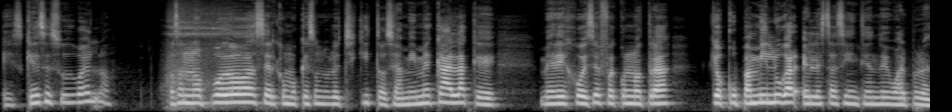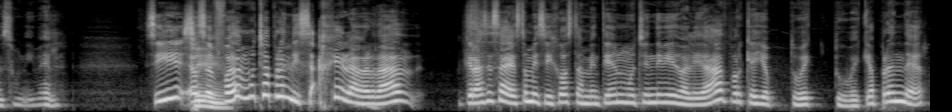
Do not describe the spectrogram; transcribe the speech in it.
es que ese es su duelo. O sea, no puedo hacer como que es un duelo chiquito. O sea, a mí me cala que me dejó y se fue con otra que ocupa mi lugar. Él está sintiendo igual, pero en su nivel. Sí, o sea, fue mucho aprendizaje, la verdad. Gracias a esto mis hijos también tienen mucha individualidad porque yo tuve, tuve que aprender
